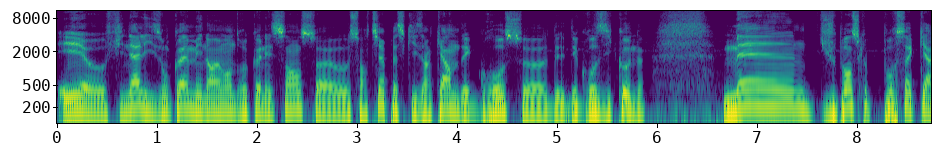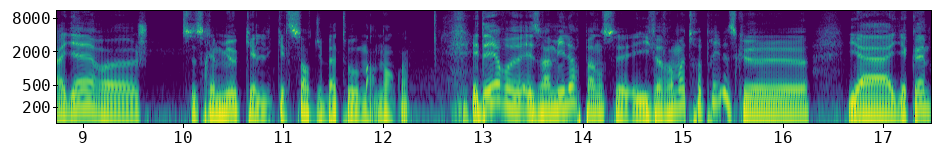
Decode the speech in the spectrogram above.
et euh, au final, ils ont quand même énormément de reconnaissance euh, au sortir parce qu'ils incarnent des grosses, euh, des, grosses icônes. Mais je pense que pour sa carrière, ce serait mieux qu'elle sorte du bateau maintenant, quoi. Et d'ailleurs, euh, Ezra Miller, pardon, il va vraiment être pris parce que il y a, il y a quand même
